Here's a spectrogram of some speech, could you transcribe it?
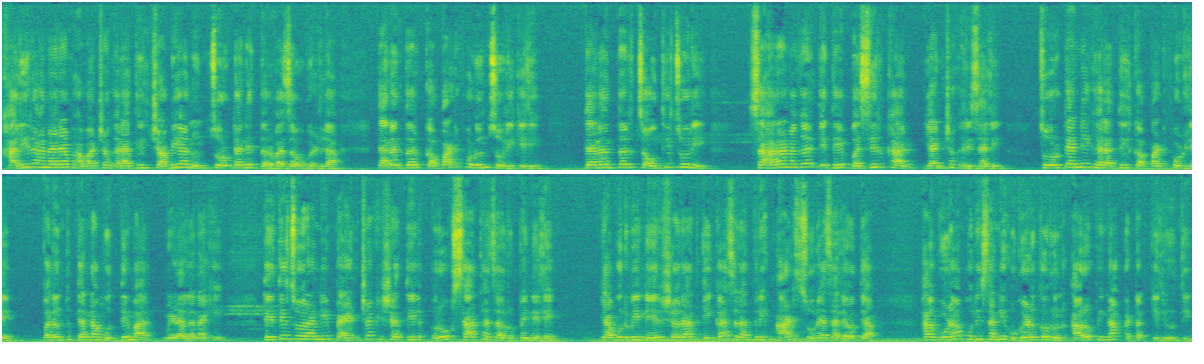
खाली राहणाऱ्या भावाच्या घरातील चाबी आणून चोरट्याने दरवाजा उघडला. त्यानंतर कपाट फोडून चोरी केली. त्यानंतर चौथी चोरी सहारानगर येथे बसीर खान यांच्या घरी झाली. चोरट्यांनी घरातील कपाट फोडले परंतु त्यांना मुद्देमाल मिळाला नाही. तेथे चोरांनी पॅन्टच्या खिशातील रोख सात हजार रुपये नेले. यापूर्वी नेर शहरात एकाच रात्री आठ चोऱ्या झाल्या होत्या. हा गुन्हा पोलिसांनी उघड करून आरोपींना अटक केली होती.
